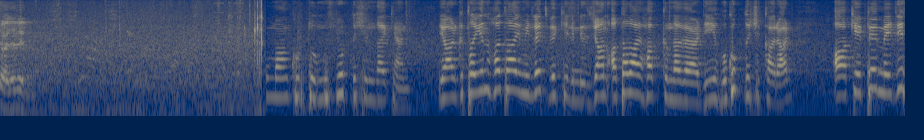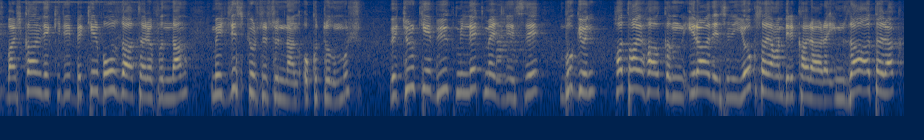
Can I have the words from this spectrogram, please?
Şöyle vereyim. Kuman Kurtulmuş yurt dışındayken Yargıtay'ın Hatay Milletvekilimiz Can Atalay hakkında verdiği hukuk dışı karar AKP Meclis Başkan Vekili Bekir Bozdağ tarafından meclis kürsüsünden okutulmuş ve Türkiye Büyük Millet Meclisi bugün Hatay halkının iradesini yok sayan bir karara imza atarak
